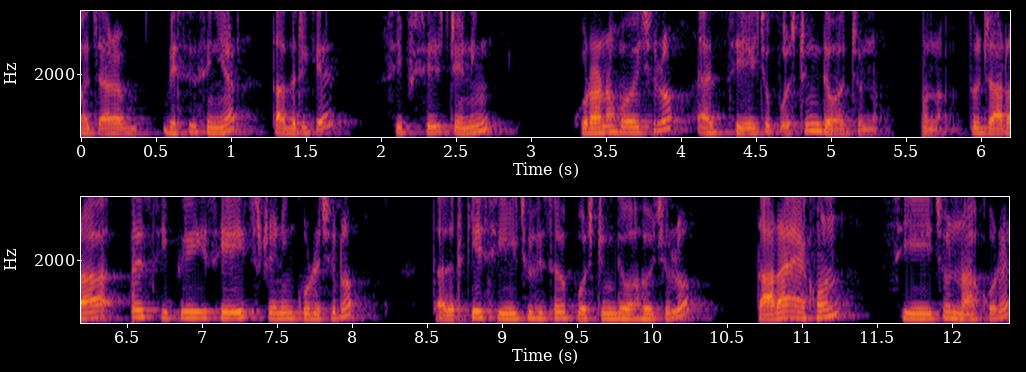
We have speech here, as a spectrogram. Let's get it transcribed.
বা যারা বেশি সিনিয়র তাদেরকে সিপিসিএস ট্রেনিং করানো হয়েছিল অ্যাজ সিএইচও পোস্টিং দেওয়ার জন্য। তো যারা সিপিআই সিএইচ ট্রেনিং করেছিল, তাদেরকে সিএইচও হিসেবে পোস্টিং দেওয়া হয়েছিল। তারা এখন সিএইচও না করে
